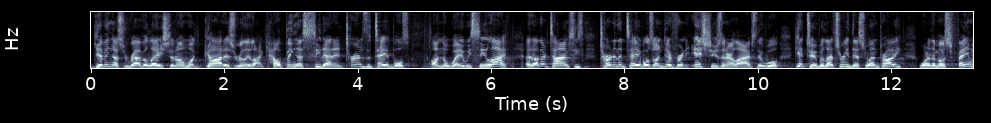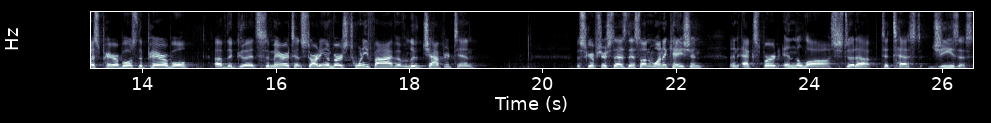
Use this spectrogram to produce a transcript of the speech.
giving us revelation on what God is really like, helping us see that, and it turns the tables on the way we see life. At other times, he's turning the tables on different issues in our lives that we'll get to. But let's read this one, probably one of the most famous parables, the parable of the Good Samaritan. Starting in verse 25 of Luke chapter 10. The scripture says this on one occasion, an expert in the law stood up to test Jesus.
